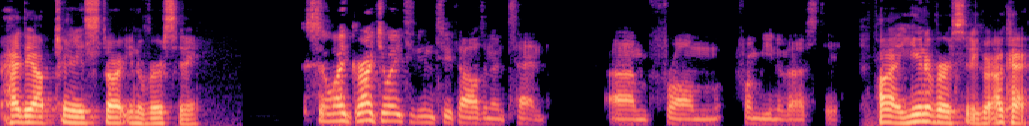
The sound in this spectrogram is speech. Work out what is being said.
had the opportunity to start university? So I graduated in 2010 um, from from university. All right, university. Okay,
